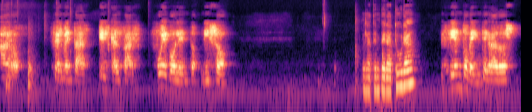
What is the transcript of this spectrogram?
arroz, fermentar, escalfar, fuego lento, guiso. La temperatura 120 grados.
